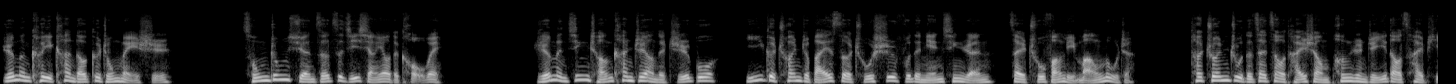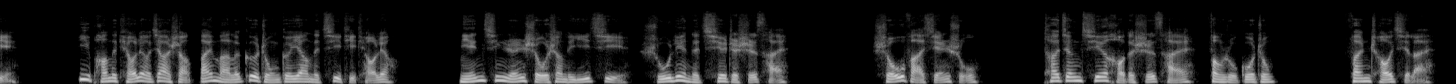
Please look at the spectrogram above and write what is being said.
人们可以看到各种美食，从中选择自己想要的口味。人们经常看这样的直播：一个穿着白色厨师服的年轻人在厨房里忙碌着，他专注的在灶台上烹饪着一道菜品。一旁的调料架上摆满了各种各样的气体调料，年轻人手上的仪器熟练的切着食材，手法娴熟。他将切好的食材放入锅中，翻炒起来，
